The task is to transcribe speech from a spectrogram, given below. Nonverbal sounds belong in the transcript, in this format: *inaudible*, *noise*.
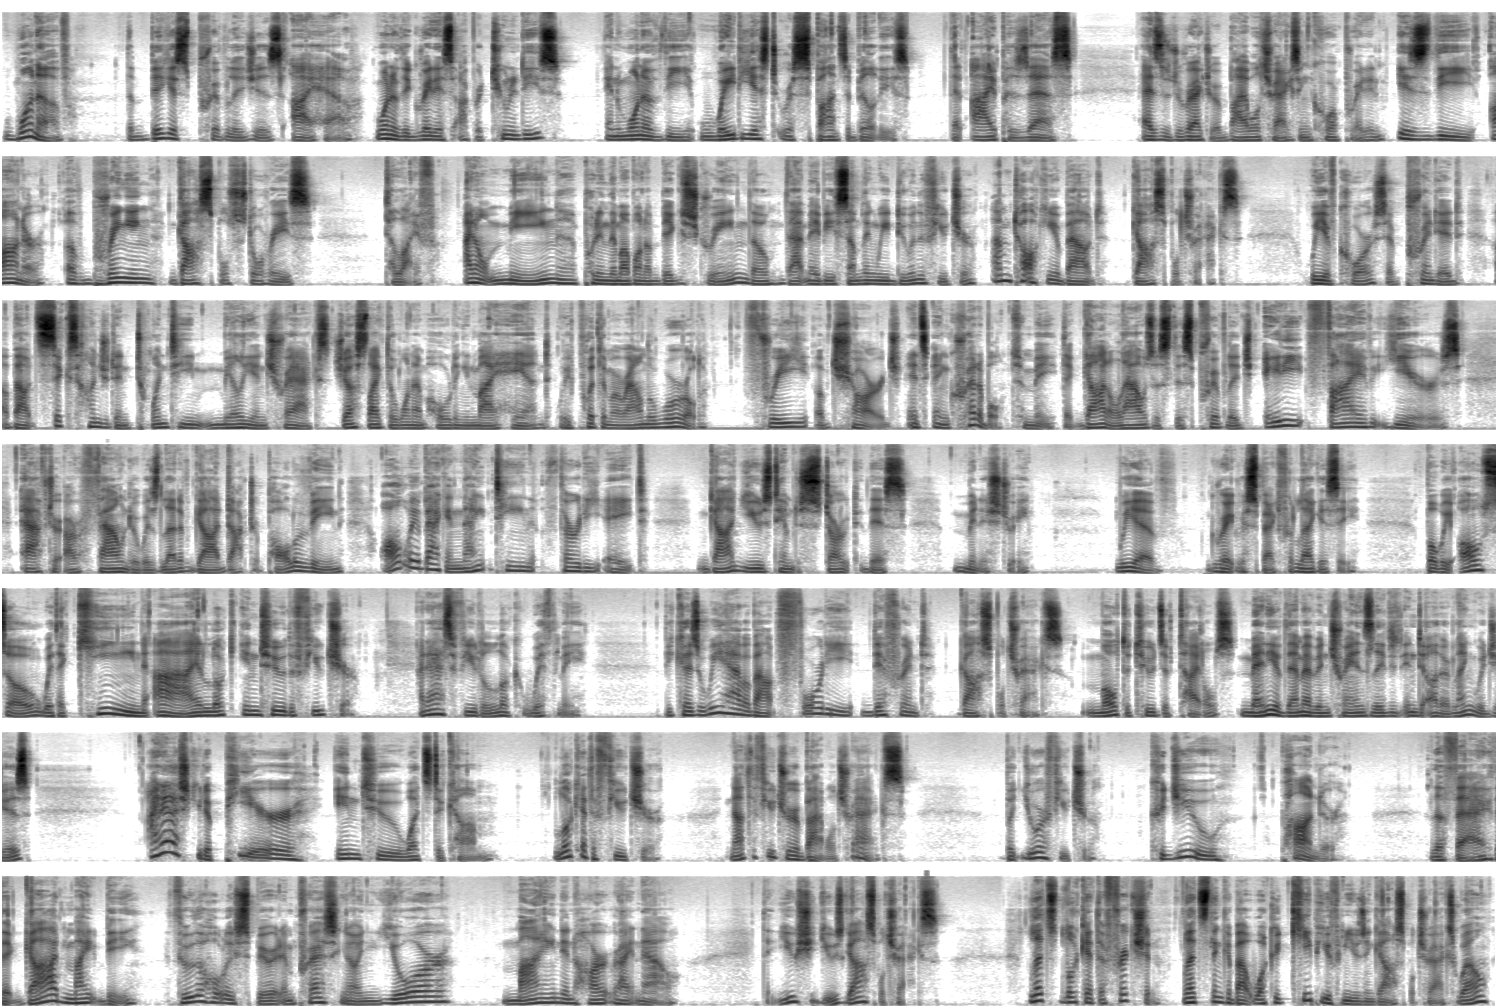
One of the biggest privileges I have, one of the greatest opportunities, and one of the weightiest responsibilities that I possess as the director of Bible Tracts Incorporated is the honor of bringing gospel stories to life. I don't mean putting them up on a big screen, though that may be something we do in the future. I'm talking about gospel tracts. We, of course, have printed about 620 million tracts just like the one I'm holding in my hand. We've put them around the world free of charge. It's incredible to me that God allows us this privilege 85 years after our founder was led of God, Dr. Paul Levine, all the way back in 1938. God used him to start this ministry. We have great respect for legacy but we also, with a keen eye, look into the future. I'd ask for you to look with me because we have about 40 different gospel tracts, multitudes of titles. Many of them have been translated into other languages. I'd ask you to peer into what's to come. Look at the future, not the future of Bible tracts, but your future. Could you ponder the fact that God might be, through the Holy Spirit, impressing on your mind and heart right now that you should use gospel tracts. Let's look at the friction. Let's think about what could keep you from using gospel tracts. Well,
